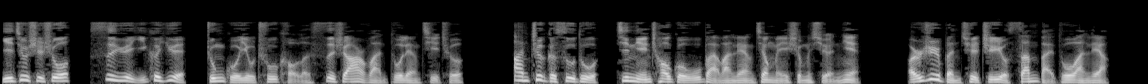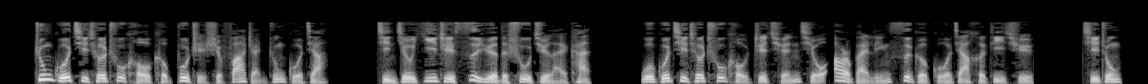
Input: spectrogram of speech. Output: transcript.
也就是说，四月一个月，中国又出口了四十二万多辆汽车。按这个速度，今年超过五百万辆将没什么悬念。而日本却只有三百多万辆。中国汽车出口可不只是发展中国家。仅就一至四月的数据来看，我国汽车出口至全球二百零四个国家和地区。其中，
